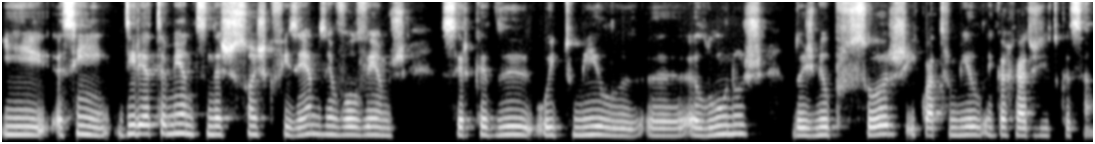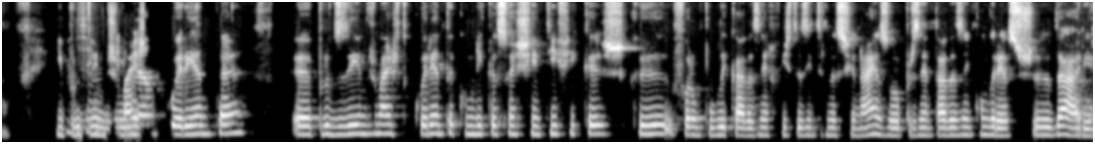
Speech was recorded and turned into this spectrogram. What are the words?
e assim, diretamente nas sessões que fizemos, envolvemos cerca de 8 mil uh, alunos, 2 mil professores e 4 mil encarregados de educação. E produzimos Sim, mais de 40, uh, eh, produzimos mais de 40 comunicações científicas que foram publicadas em revistas internacionais ou apresentadas em congressos uh, da área.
